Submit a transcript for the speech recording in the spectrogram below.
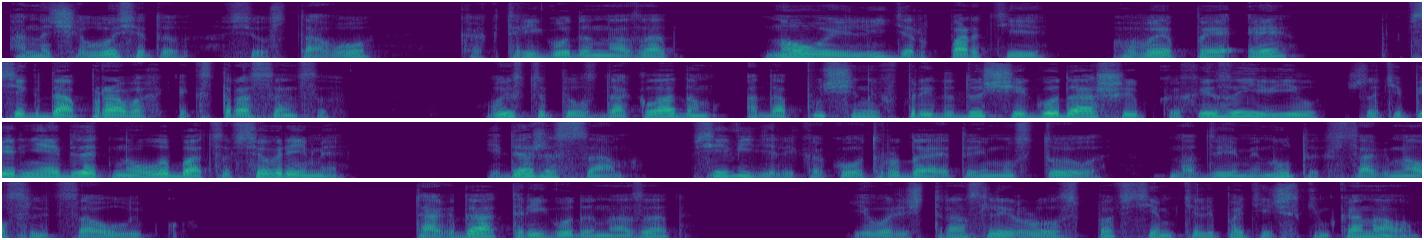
А началось это все с того, как три года назад новый лидер партии ВПЭ, всегда правых экстрасенсов, выступил с докладом о допущенных в предыдущие годы ошибках и заявил, что теперь не обязательно улыбаться все время. И даже сам, все видели, какого труда это ему стоило, на две минуты согнал с лица улыбку. Тогда, три года назад, его речь транслировалась по всем телепатическим каналам.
